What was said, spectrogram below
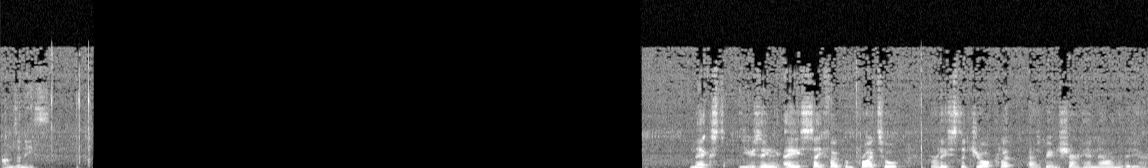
underneath. Next, using a safe open pry tool, release the jaw clip as being shown here now in the video.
